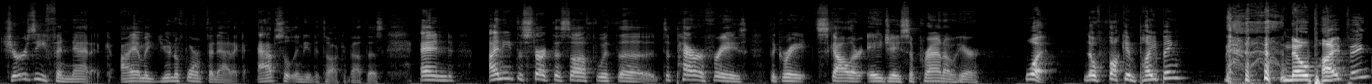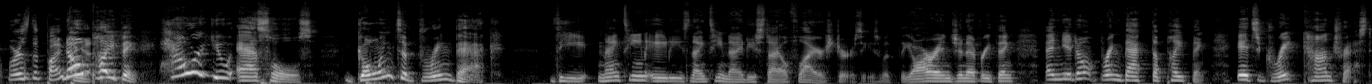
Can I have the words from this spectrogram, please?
jersey fanatic. I am a uniform fanatic. Absolutely need to talk about this, and I need to start this off with uh, to paraphrase the great scholar AJ Soprano here. What? No fucking piping? no piping. Where's the piping? No at? piping. How are you assholes going to bring back the 1980s, 1990s style Flyers jerseys with the orange and everything, and you don't bring back the piping? It's great contrast.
